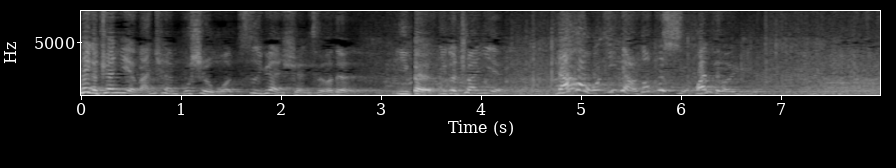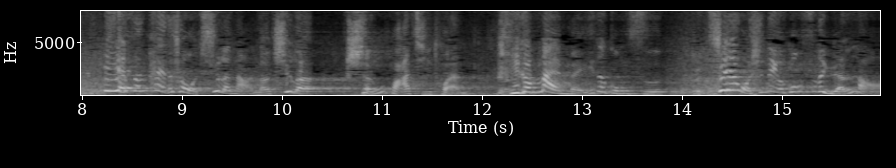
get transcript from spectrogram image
那个专业完全不是我自愿选择的一个一个专业，然后我一点都不喜欢德语。毕业分配的时候，我去了哪儿呢？去了神华集团，一个卖煤的公司。虽然我是那个公司的元老，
